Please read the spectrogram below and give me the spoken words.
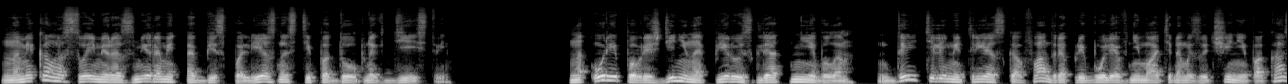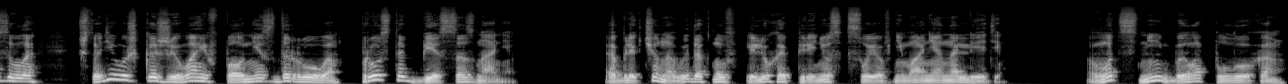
намекало своими размерами о бесполезности подобных действий. На Оре повреждений на первый взгляд не было, да и телеметрия скафандра при более внимательном изучении показывала, что девушка жива и вполне здорова, просто без сознания. Облегченно выдохнув, Илюха перенес свое внимание на леди. Вот с ней было плохо,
